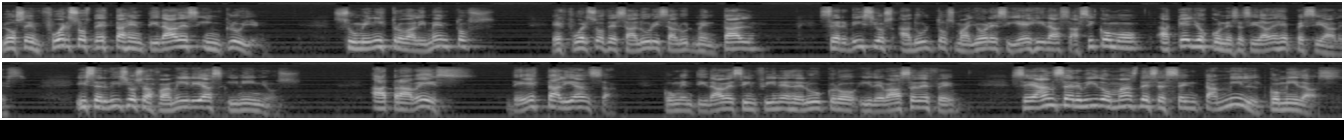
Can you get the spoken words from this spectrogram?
Los esfuerzos de estas entidades incluyen suministro de alimentos, esfuerzos de salud y salud mental, servicios adultos mayores y égidas, así como aquellos con necesidades especiales y servicios a familias y niños. A través de esta alianza con entidades sin fines de lucro y de base de fe, se han servido más de 60 mil comidas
